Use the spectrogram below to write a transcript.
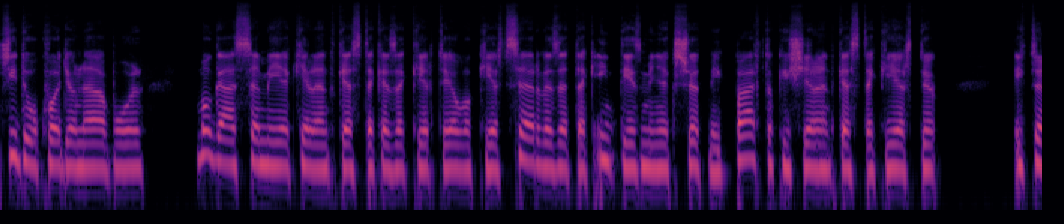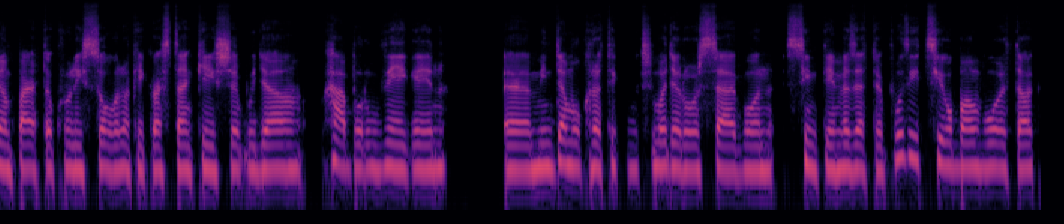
zsidók vagyonából, magánszemélyek jelentkeztek ezekért a javakért, szervezetek, intézmények, sőt, még pártok is jelentkeztek értük. Itt olyan pártokról is szó akik aztán később ugye a háború végén, mint demokratikus Magyarországon szintén vezető pozícióban voltak,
